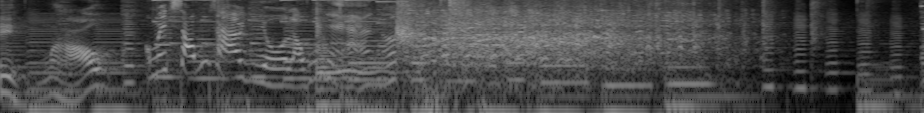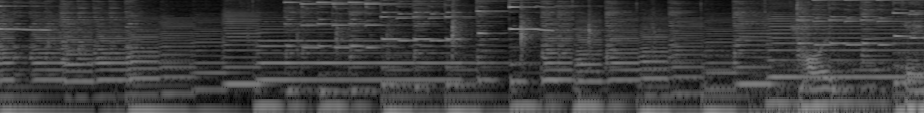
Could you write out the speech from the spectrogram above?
chị không có hổ. Không biết sống sao vừa lộng nhà nữa. Thôi chuyện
